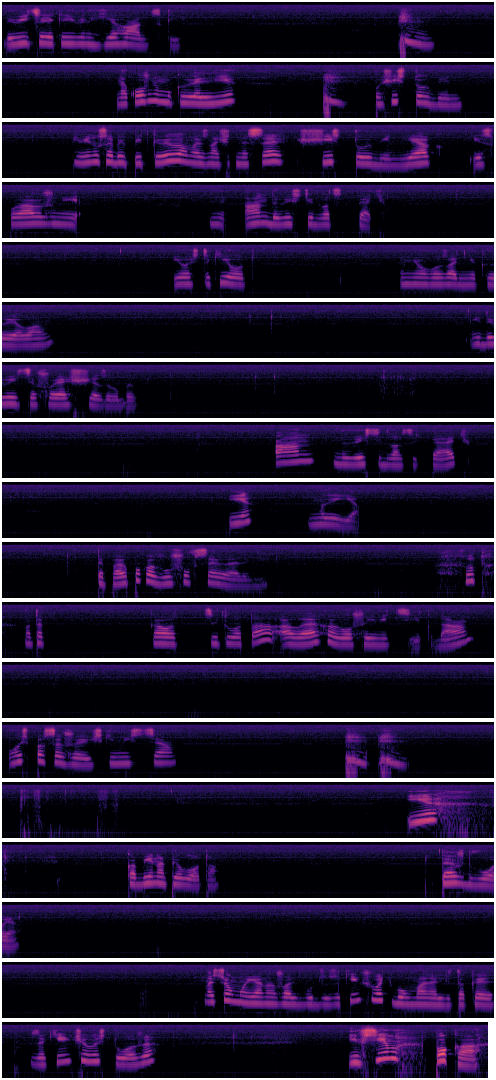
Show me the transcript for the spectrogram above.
Дивіться, який він гігантський. На кожному крилі по 6 турбін. І він у себе під крилами, значить, несе 6 турбін, як і справжній Ан-225. І ось такі от у нього задні крила. І дивіться, що я ще зробив. Ан 225 і мрія. Тепер покажу, що всередині. Тут отака от світлота, але хороший відсік, да? Ось пасажирські місця. І кабіна пілота. Теж двоє. На цьому я, на жаль, буду закінчувати, бо в мене літаки закінчились теж. І всім пока!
